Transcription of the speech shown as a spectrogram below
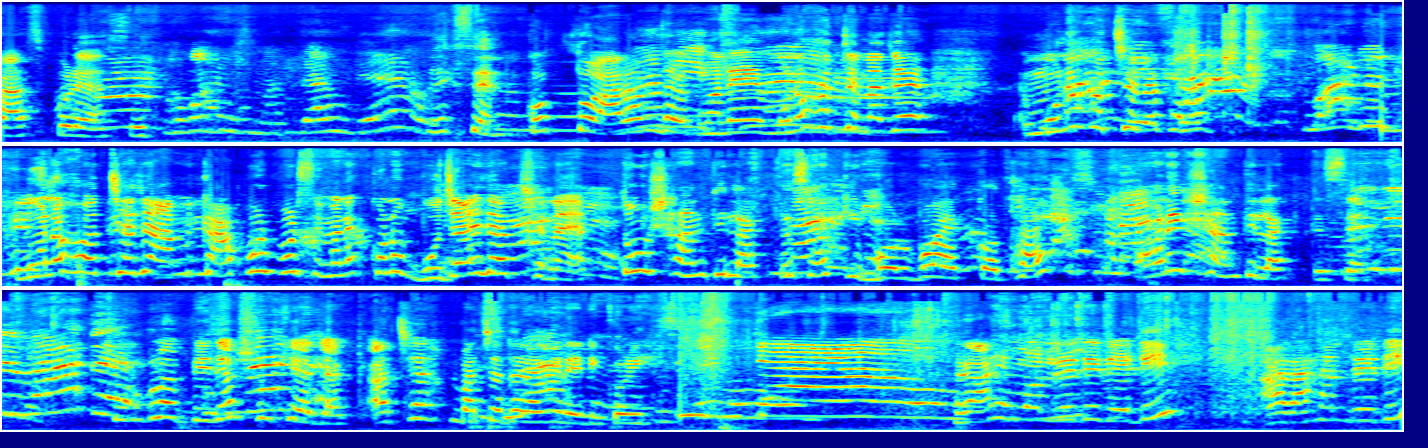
বাস পরে আছে. দেখছেন, কত আরামদায়ক মানে মনে হচ্ছে না যে, মনে হচ্ছে না কোনো মনে হচ্ছে যে আমি কাপড় পরছি মানে কোনো বোঝাই যাচ্ছে না। এত শান্তি লাগতেছে, কি বলব এক কথায়। অনেক শান্তি লাগতেছে। চুলগুলো ভিজে শুকিয়ে যাক। আচ্ছা বাচ্চাদের আগে রেডি করি। রাহিম অলরেডি রেডি আর রাহান রেডি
